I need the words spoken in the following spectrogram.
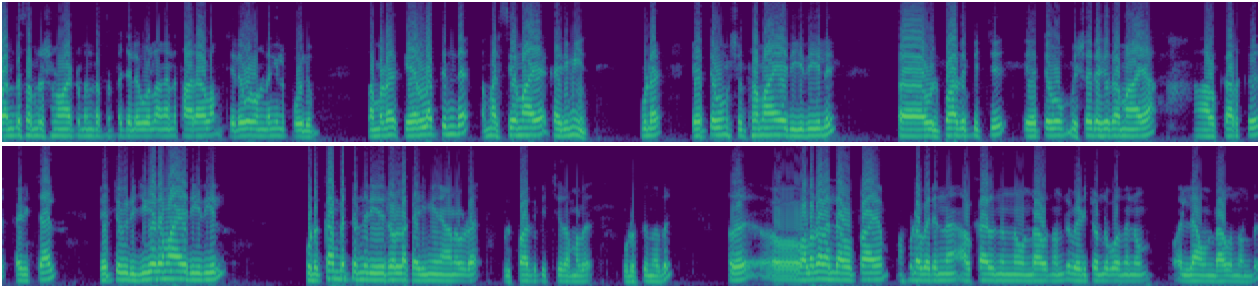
ബണ്ട് സംരക്ഷണവുമായിട്ട് ബന്ധപ്പെട്ട ചിലവുകൾ അങ്ങനെ ധാരാളം ചിലവുകൾ ഉണ്ടെങ്കിൽ പോലും നമ്മുടെ കേരളത്തിന്റെ മത്സ്യമായ കരിമീൻ ഇവിടെ ഏറ്റവും ശുദ്ധമായ രീതിയിൽ ഉൽപ്പാദിപ്പിച്ച് ഏറ്റവും വിഷരഹിതമായ ആൾക്കാർക്ക് കഴിച്ചാൽ ഏറ്റവും രുചികരമായ രീതിയിൽ കൊടുക്കാൻ പറ്റുന്ന രീതിയിലുള്ള കരിമീനാണ് ഇവിടെ ഉൽപ്പാദിപ്പിച്ച് നമ്മൾ കൊടുക്കുന്നത്. അത് വളരെ നല്ല അഭിപ്രായം ഇവിടെ വരുന്ന ആൾക്കാരിൽ നിന്നും ഉണ്ടാകുന്നുണ്ട് മേടിച്ചുകൊണ്ട് പോകുന്നതിനും എല്ലാം ഉണ്ടാകുന്നുണ്ട്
